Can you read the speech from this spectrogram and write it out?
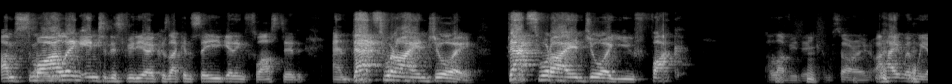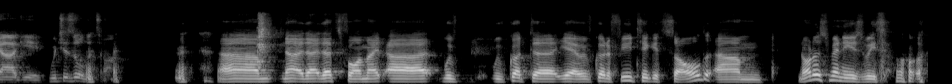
I'm smiling into this video because I can see you getting flustered, and that's what I enjoy. That's what I enjoy. You fuck. I love you, Dick. I'm sorry. I hate when we argue, which is all the time. Um, no, no, that's fine, mate. Uh, we've we've got uh, yeah, we've got a few tickets sold. Um, not as many as we thought.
